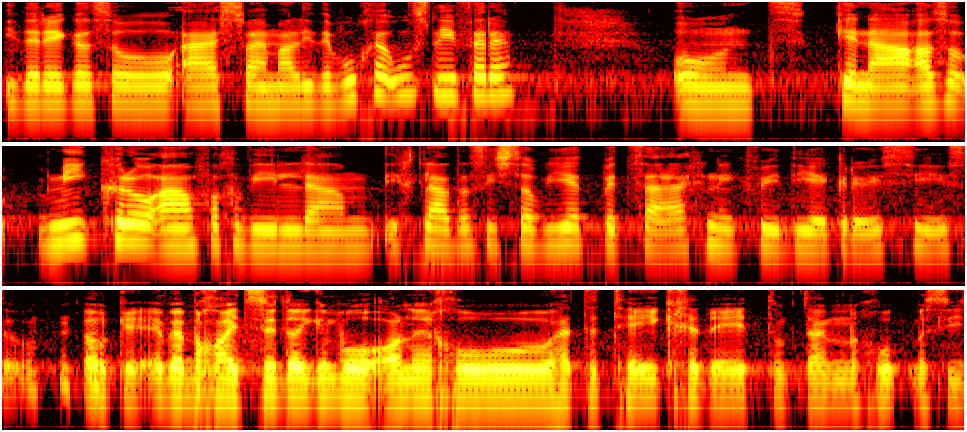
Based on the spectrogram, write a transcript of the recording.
in der Regel so ein, zweimal in der Woche ausliefern. Und genau, also Mikro einfach, weil ähm, ich glaube, das ist so wie die Bezeichnung für die Größe. So. Okay, eben, man kann jetzt nicht irgendwo ankommen, hat eine Theke dort und dann kommt man sein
